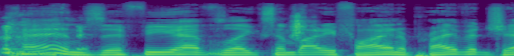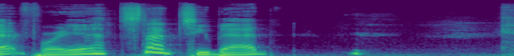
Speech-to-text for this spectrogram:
depends. if you have like somebody flying a private jet for you, it's not too bad.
